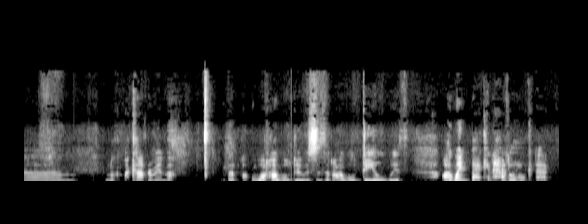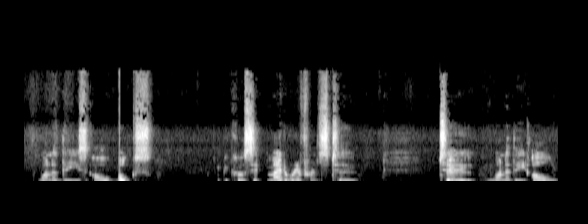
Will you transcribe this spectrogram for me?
um, look, I can't remember, but what I will do is, is that I will deal with. I went back and had a look at one of these old books because it made a reference to to one of the old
